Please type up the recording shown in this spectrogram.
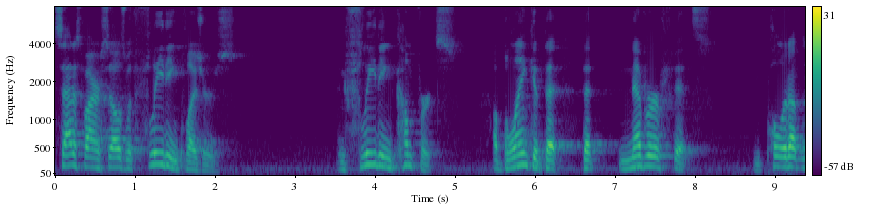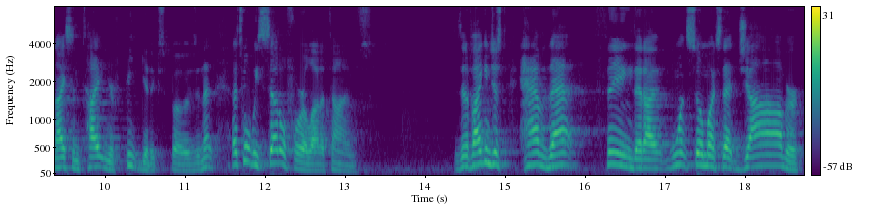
satisfy ourselves with fleeting pleasures and fleeting comforts, a blanket that, that never fits. You pull it up nice and tight and your feet get exposed. And that, that's what we settle for a lot of times. Is that if I can just have that thing that I want so much, that job or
